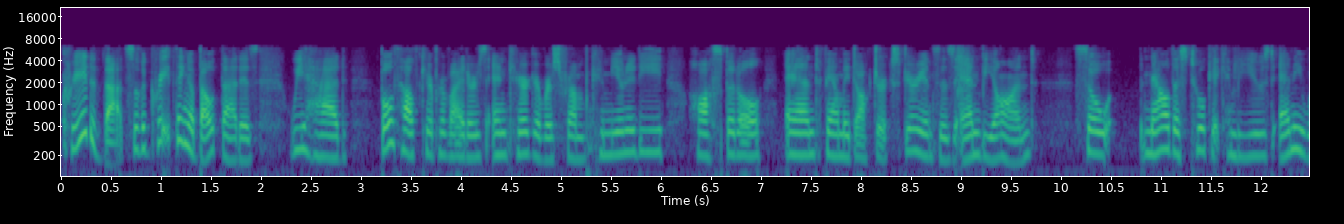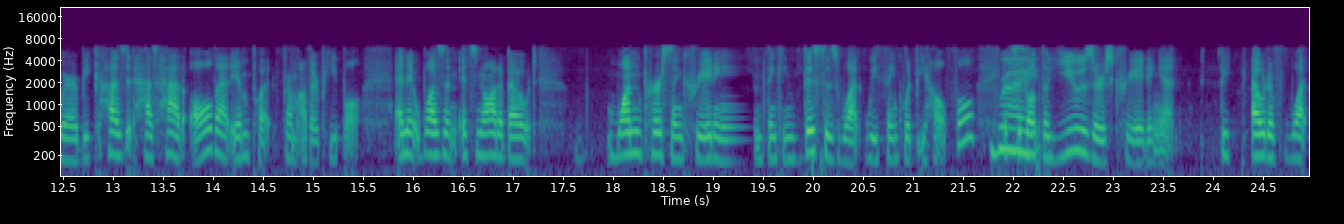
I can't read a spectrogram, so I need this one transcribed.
created that. So the great thing about that is we had both healthcare providers and caregivers from community, hospital, and family doctor experiences and beyond. So now this toolkit can be used anywhere because it has had all that input from other people. And it wasn't it's not about one person creating and thinking this is what we think would be helpful. Right. It's about the users creating it be, out of what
